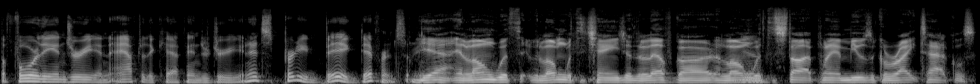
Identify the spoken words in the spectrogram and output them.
before the injury and after the calf injury, and it's pretty big difference. I mean, Yeah, and along with along with the change of the left guard, along Yeah. with the start playing musical right tackles,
